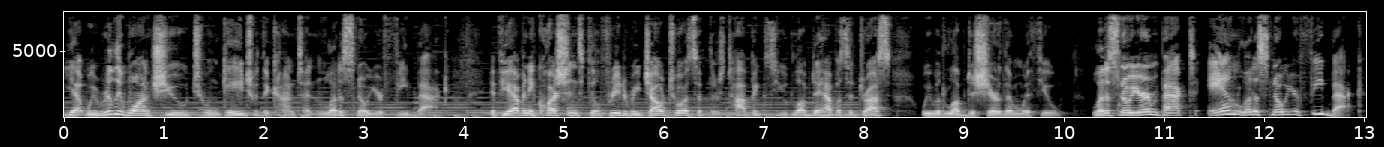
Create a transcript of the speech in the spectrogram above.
Yet, we really want you to engage with the content and let us know your feedback. If you have any questions, feel free to reach out to us. If there's topics you'd love to have us address, we would love to share them with you. Let us know your impact and let us know your feedback.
